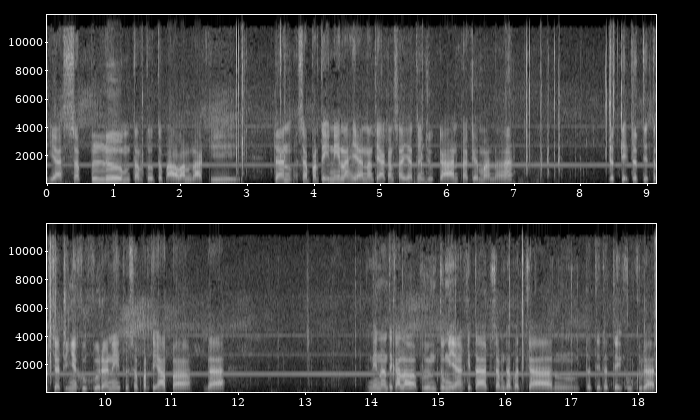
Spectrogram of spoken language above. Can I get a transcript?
Ya sebelum tertutup awan lagi. Dan seperti inilah ya nanti akan saya tunjukkan bagaimana detik-detik terjadinya guguran itu seperti apa. Nah ini nanti kalau beruntung ya kita bisa mendapatkan detik-detik guguran.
